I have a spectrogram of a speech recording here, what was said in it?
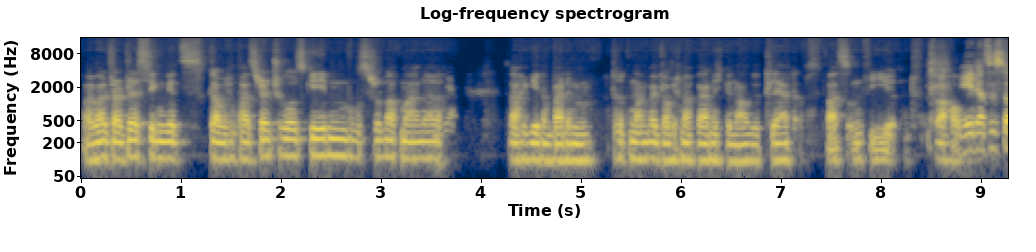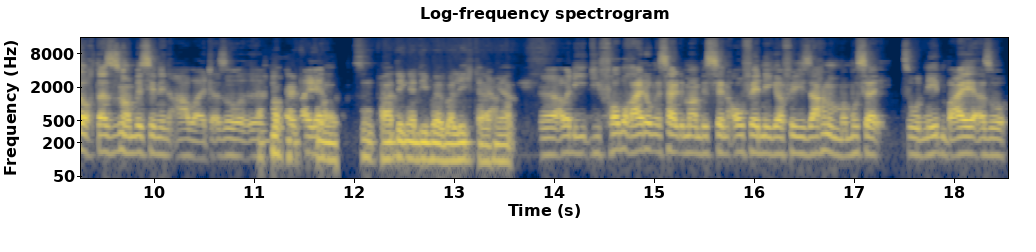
Bei World Wide Wrestling wird es, glaube ich, ein paar Stretch Goals geben, wo es schon nochmal eine ja. Sache geht. Und bei dem dritten haben wir, glaube ich, noch gar nicht genau geklärt, was und wie und überhaupt. Nee, das ist doch, das ist noch ein bisschen in Arbeit. Also, äh, Ach, halt, genau. das sind ein paar Dinge, die wir überlegt haben, ja. ja. aber die, die Vorbereitung ist halt immer ein bisschen aufwendiger für die Sachen und man muss ja so nebenbei, also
